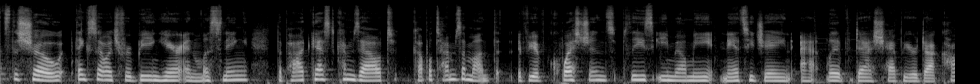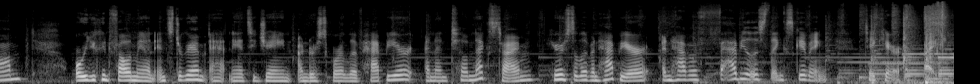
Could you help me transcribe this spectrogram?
That's the show. Thanks so much for being here and listening. The podcast comes out a couple times a month. If you have questions, please email me, nancyjane at live-happier.com, or you can follow me on Instagram at nancyjane underscore live happier. And until next time, here's to living happier and have a fabulous Thanksgiving. Take care. Bye.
